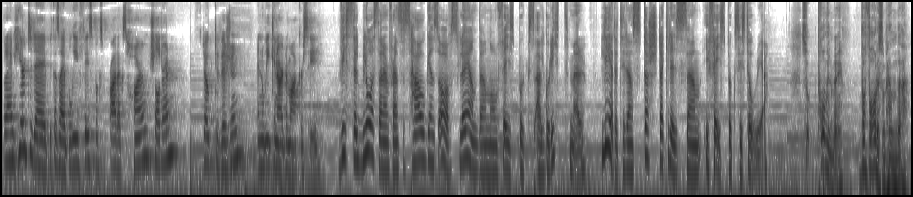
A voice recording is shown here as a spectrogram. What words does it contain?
but I'm here today because I believe Facebook's products harm children, stoke division, and weaken our democracy. Visselblåsaren Frances Haugens avslöjanden om Facebooks algoritmer leder till den största krisen i Facebooks historia. Så påminn mig, vad var det som hände?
